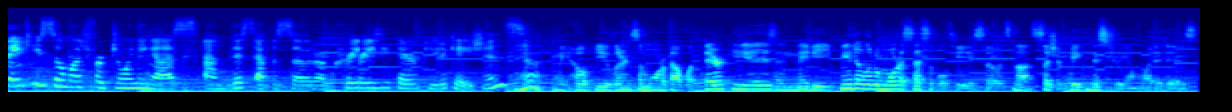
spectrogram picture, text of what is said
thank you so much for joining us on this episode of Crazy Therapeutic Asians. Yeah, we hope you learned some more about what therapy is and maybe made it a little more accessible to you so it's not such a big mystery on what it is.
